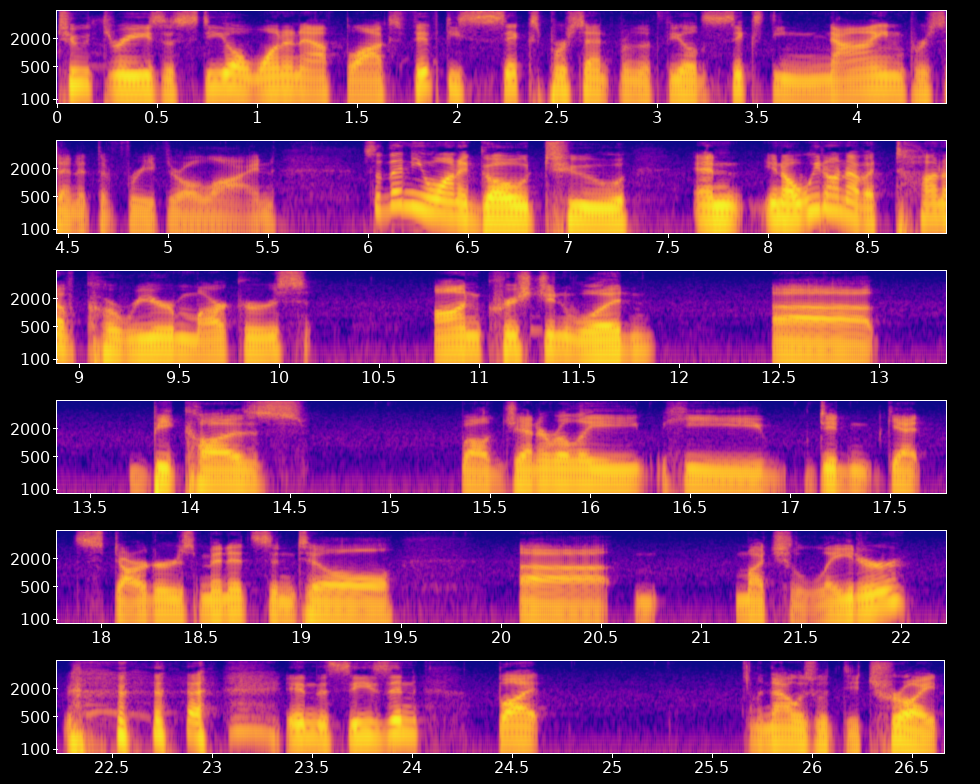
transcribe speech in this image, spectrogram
two threes, a steal, one and a half blocks, 56% from the field, 69% at the free throw line. So then you want to go to, and, you know, we don't have a ton of career markers on Christian Wood uh, because, well, generally he didn't get starters minutes until uh, much later in the season. But, and that was with Detroit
